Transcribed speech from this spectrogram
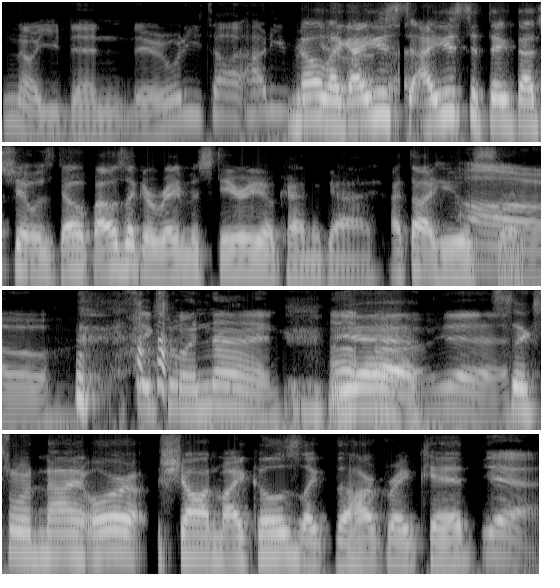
No, you didn't, dude. What are you talking? How do you? No, like I used to? I used to think that shit was dope. I was like a Rey Mysterio kind of guy. I thought he was Oh, six one nine. Yeah. yeah. Six one nine or Shawn Michaels, like the Heartbreak Kid. yeah,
